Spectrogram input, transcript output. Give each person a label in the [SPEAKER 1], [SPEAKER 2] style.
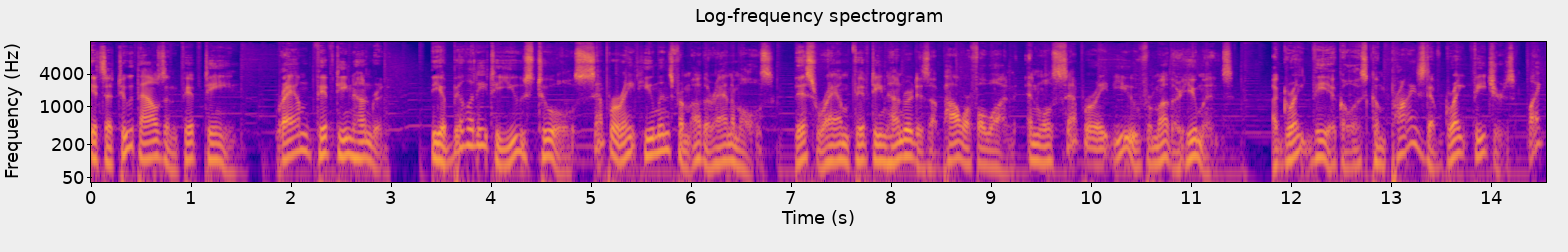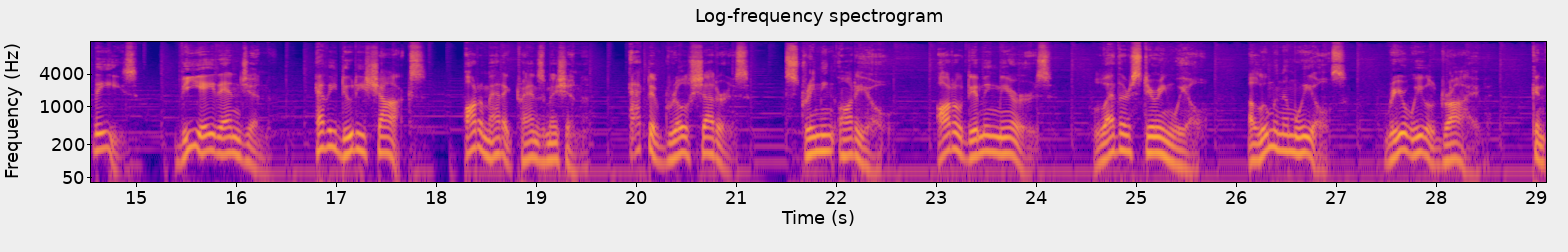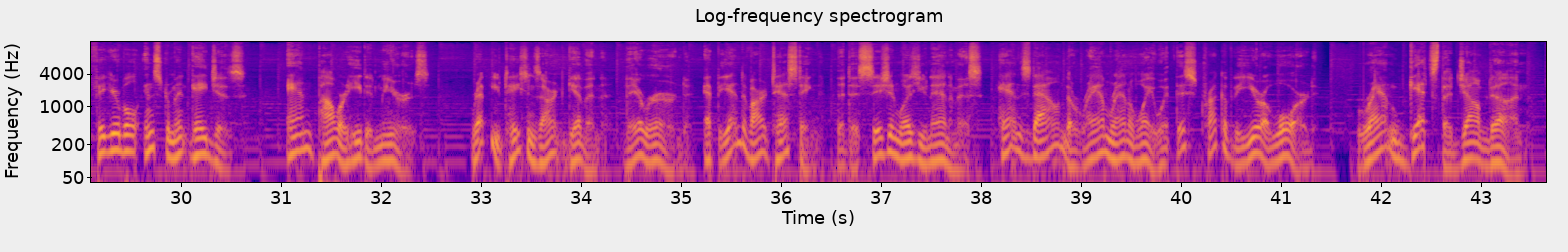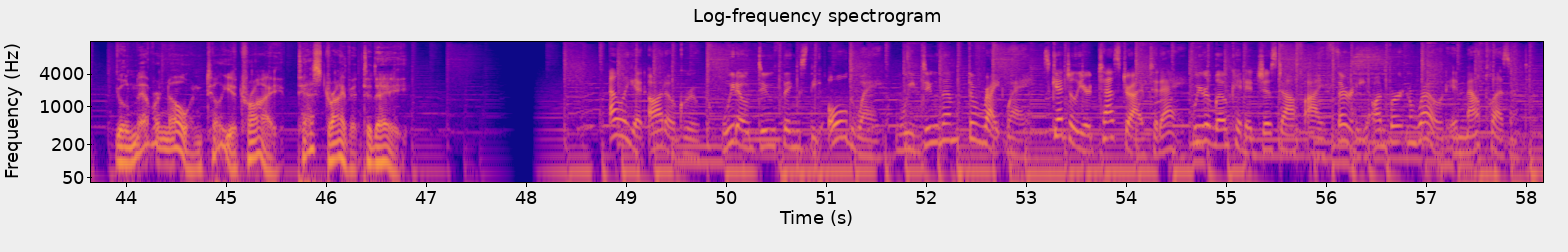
[SPEAKER 1] It's a 2015 Ram 1500. The ability to use tools separate humans from other animals. This Ram 1500 is a powerful one and will separate you from other humans. A great vehicle is comprised of great features like these. V8 engine, heavy-duty shocks, automatic transmission, active grille shutters, streaming audio, auto-dimming mirrors, leather steering wheel, aluminum wheels, rear-wheel drive, configurable instrument gauges, and power heated mirrors. Reputations aren't given, they're earned. At the end of our testing, the decision was unanimous. Hands down, the Ram ran away with this Truck of the Year award. Ram gets the job done. You'll never know until you try. Test drive it today.
[SPEAKER 2] Elliott Auto Group. We don't do things the old way, we do them the right way. Schedule your test drive today. We're located just off I 30 on Burton Road in Mount Pleasant.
